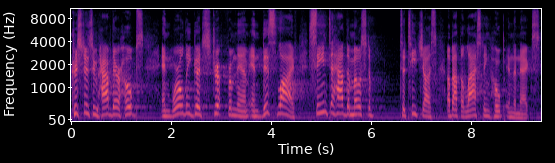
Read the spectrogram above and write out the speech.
Christians who have their hopes and worldly goods stripped from them in this life seem to have the most to, teach us about the lasting hope in the next.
